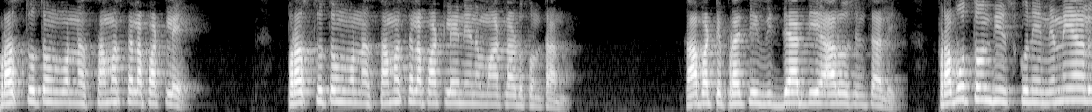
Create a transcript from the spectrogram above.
ప్రస్తుతం ఉన్న సమస్యల పట్లే ప్రస్తుతం ఉన్న సమస్యల పట్లే నేను మాట్లాడుతుంటాను. కాబట్టి ప్రతి విద్యార్థి ఆలోచించాలి. ప్రభుత్వం తీసుకునే నిర్ణయాలు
